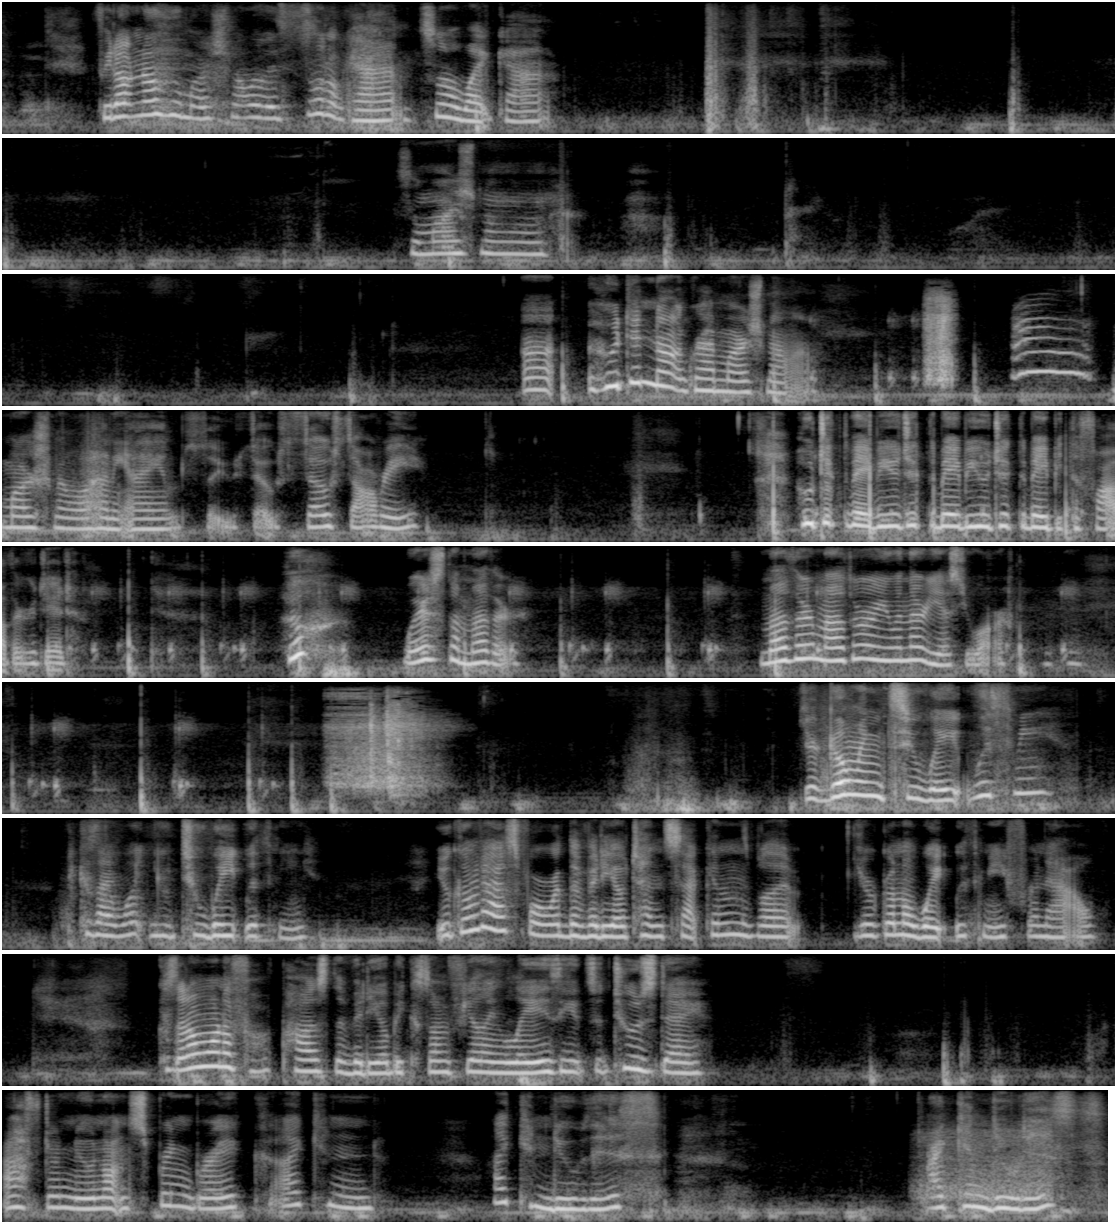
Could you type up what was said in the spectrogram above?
If you don't know who Marshmallow is, it's a little cat. It's a little white cat. So Marshmallow. Uh, who did not grab Marshmallow? Marshmallow, honey, I am so, so, so sorry. Who took the baby? Who took the baby? Who took the baby? The father did. Whew. Where's the mother? Mother, mother, are you in there? Yes, you are. You're going to wait with me? Because I want you to wait with me. You can fast forward the video 10 seconds, but you're going to wait with me for now. Because I don't want to pause the video because I'm feeling lazy. It's a Tuesday afternoon on spring break. I can I can do this. I can do this.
